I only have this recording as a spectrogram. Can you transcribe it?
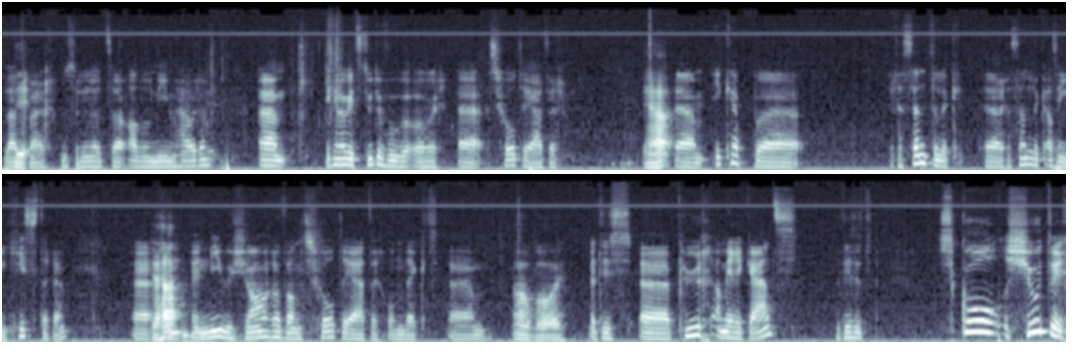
laat Nee. maar. We zullen het eh, anoniem houden. Ehm, ik heb nog iets toe te voegen over schooltheater. Ja, Ehm, ik heb eh, recentelijk, eh, recentelijk als in gisteren, eh, Ja? een, een nieuw genre van schooltheater ontdekt. Ehm, oh boy. het is puur Amerikaans. Het is het school shooter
